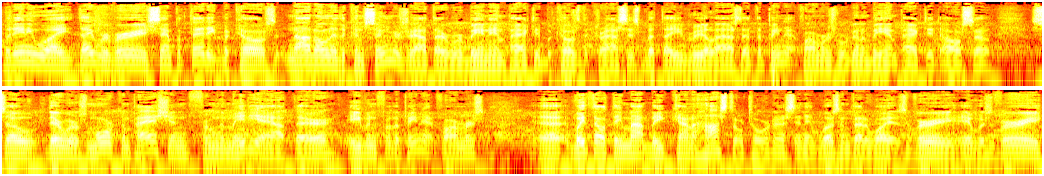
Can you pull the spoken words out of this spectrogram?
But anyway, they were very sympathetic because not only the consumers out there were being impacted because of the crisis, but they realized that the peanut farmers were going to be impacted also. So there was more compassion from the media out there, even for the peanut farmers. Uh, we thought they might be kind of hostile toward us, and it wasn't that way. It was very, it was very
